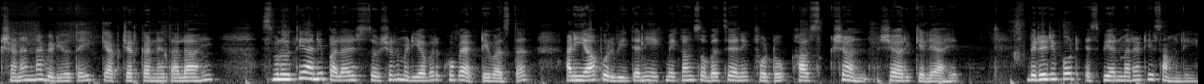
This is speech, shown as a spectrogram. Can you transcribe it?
क्षणांना व्हिडिओतही कॅप्चर करण्यात आला आहे. स्मृती आणि पलाश सोशल मीडियावर खूप ॲक्टिव्ह असतात आणि यापूर्वी त्यांनी एकमेकांसोबतचे अनेक फोटो खास क्षण शेअर केले आहेत. Bureau report S P N Marathi Sangli.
